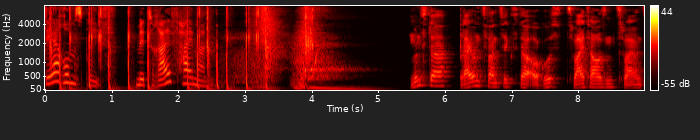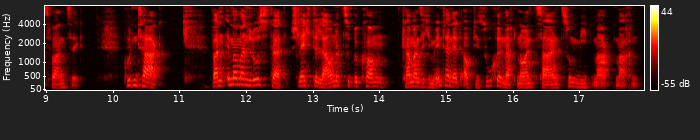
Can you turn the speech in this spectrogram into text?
Der Rumsbrief mit Ralf Heimann. Münster, 23. August 2022. Guten Tag. Wann immer man Lust hat, schlechte Laune zu bekommen, kann man sich im Internet auf die Suche nach neuen Zahlen zum Mietmarkt machen.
